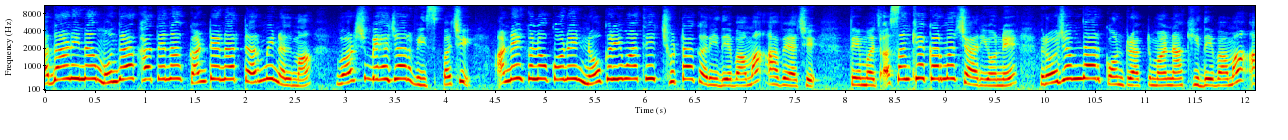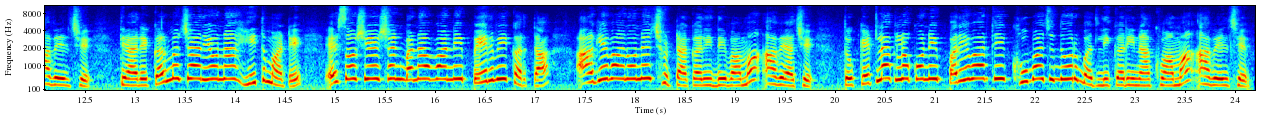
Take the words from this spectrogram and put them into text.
અદાણીના મુન્દ્રા ખાતેના કન્ટેનર ટર્મિનલમાં વર્ષ બે હજાર વીસ પછી અનેક લોકોને નોકરીમાંથી છૂટા કરી દેવામાં આવ્યા છે. તેમજ અસંખ્ય કર્મચારીઓને રોજમદાર કોન્ટ્રાક્ટમાં નાખી દેવામાં આવેલ છે. ત્યારે કર્મચારીઓના હિત માટે એસોસિએશન બનાવવાની પેરવી કરતા આગેવાનોને છૂટા કરી દેવામાં આવ્યા છે. તો કેટલાક લોકોની પરિવારથી ખૂબ જ દૂર બદલી કરી નાખવામાં આવેલ છે.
